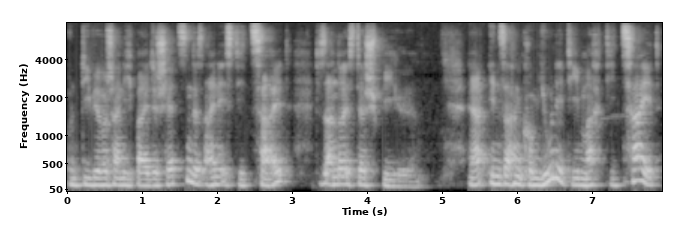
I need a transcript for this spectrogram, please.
und die wir wahrscheinlich beide schätzen. Das eine ist die Zeit, das andere ist der Spiegel. Ja, in Sachen Community macht die Zeit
